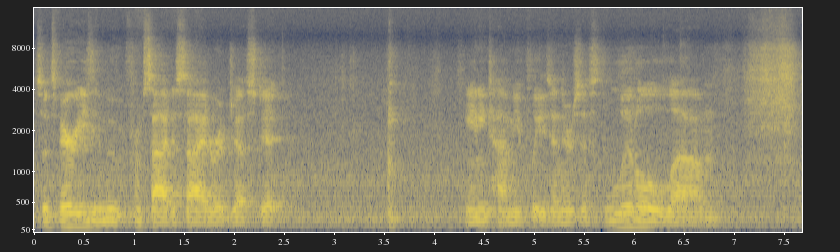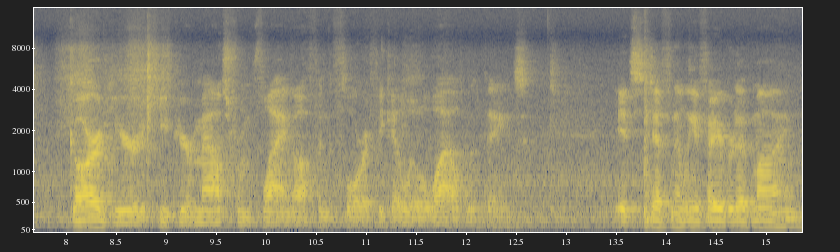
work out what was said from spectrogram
So it's very easy to move it from side to side or adjust it anytime you please. And there's this little um, guard here to keep your mouse from flying off in the floor if you get a little wild with things. It's definitely a favorite of mine,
